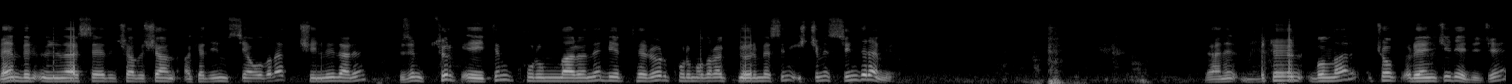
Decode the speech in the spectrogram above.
ben bir üniversitede çalışan akademisyen olarak Çinlilerin bizim Türk eğitim kurumlarını bir terör kurumu olarak görmesini içimiz sindiremiyor. Yani bütün bunlar çok rencide edici.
